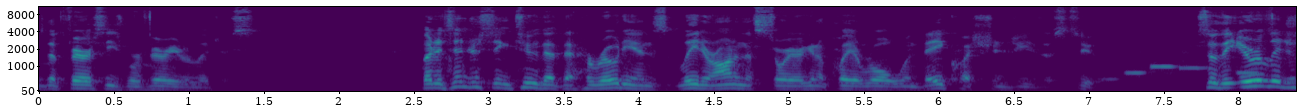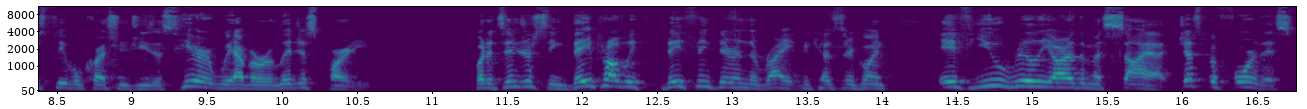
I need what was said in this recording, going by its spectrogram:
the Pharisees were very religious. But it's interesting, too, that the Herodians later on in the story are going to play a role when they question Jesus, too. So the irreligious people question Jesus. Here we have a religious party. But it's interesting. They probably they think they're in the right because they're going, if you really are the Messiah, just before this,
